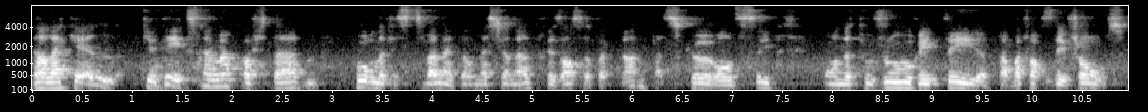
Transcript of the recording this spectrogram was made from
dans laquelle, qui été extrêmement profitable pour le Festival international Présence autochtone, parce qu'on le sait, on a toujours été, par la force des choses,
